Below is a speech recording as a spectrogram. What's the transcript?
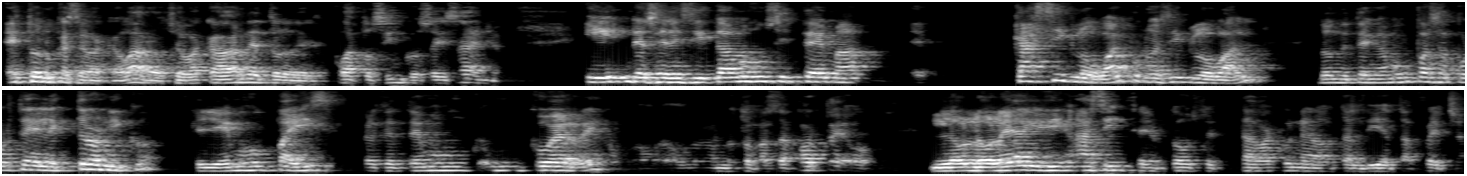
esto nunca se va a acabar o se va a acabar dentro de cuatro, cinco, seis años. Y necesitamos un sistema eh, casi global, por no decir global, donde tengamos un pasaporte electrónico, que lleguemos a un país, presentemos un, QR o, nuestro pasaporte o lo, lo, lean y digan, ah, sí, señor, todo usted está vacunado tal día, tal fecha.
